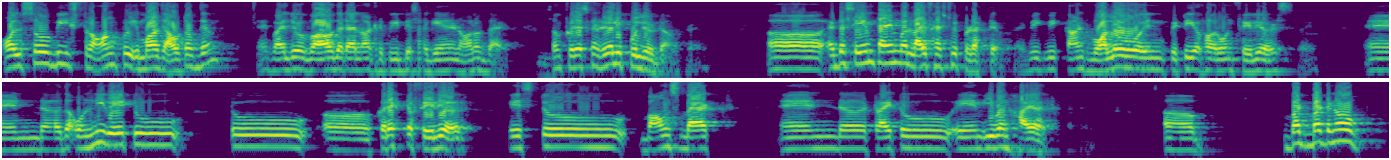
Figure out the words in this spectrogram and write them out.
also be strong to emerge out of them right? while you vow that i'll not repeat this again and all of that. Mhm. some failures can really pull you down right uh, at the same time our life has to be productive right? we, we can't wallow in pity of our own failures right? and uh, the only way to to uh, correct a failure is to bounce back and uh, try to aim even higher uh, but but you know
